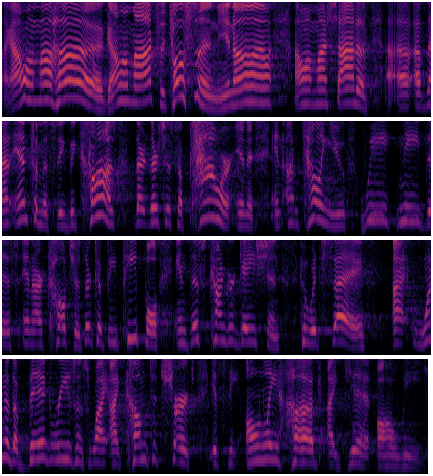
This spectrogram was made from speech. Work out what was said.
Like, I want my hug. I want my oxytocin, you know? I want my shot of, uh, of that intimacy because there, there's just a power in it. And I'm telling you, we need this in our culture. There could be people in this congregation who would say, I, one of the big reasons why I come to church, it's the only hug I get all week.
